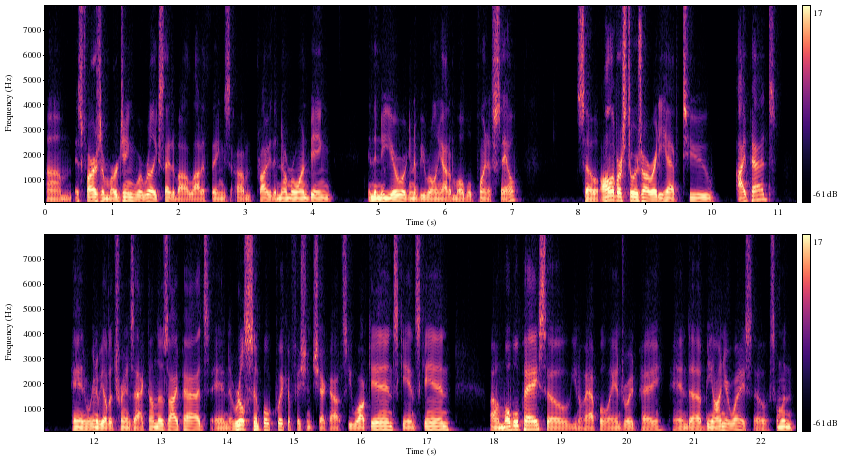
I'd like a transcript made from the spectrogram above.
Um, as far as emerging, we're really excited about a lot of things. Um, probably the number one being in the new year, we're going to be rolling out a mobile point of sale. So all of our stores already have two iPads and we're going to be able to transact on those iPads and a real simple, quick, efficient checkout. So you walk in, scan, scan, uh, mobile pay, so you know Apple, Android Pay, and uh, be on your way. So someone,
